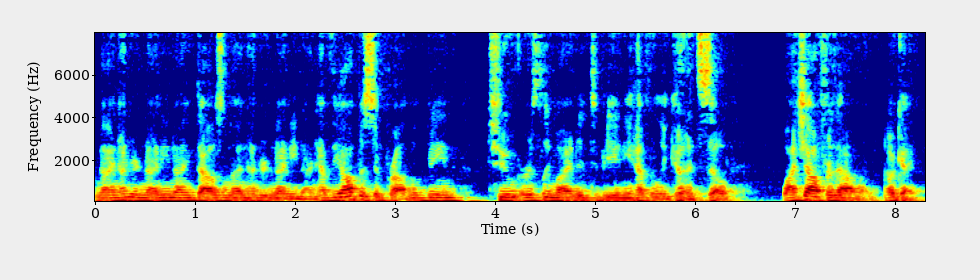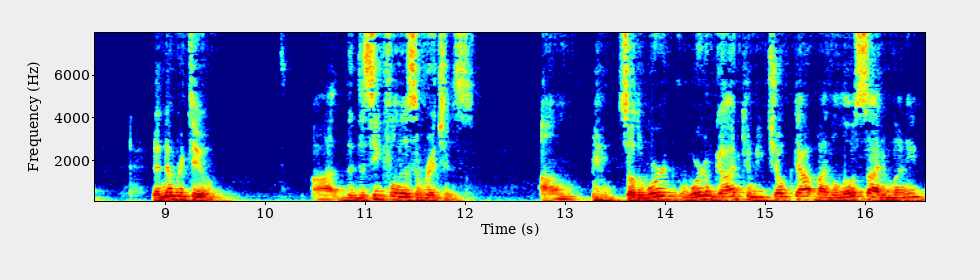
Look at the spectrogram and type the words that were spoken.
999,999 have the opposite problem of being too earthly minded to be any heavenly good. So, watch out for that one. Okay. Then number two, uh, the deceitfulness of riches. Um, so the word word of God can be choked out by the low side of money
